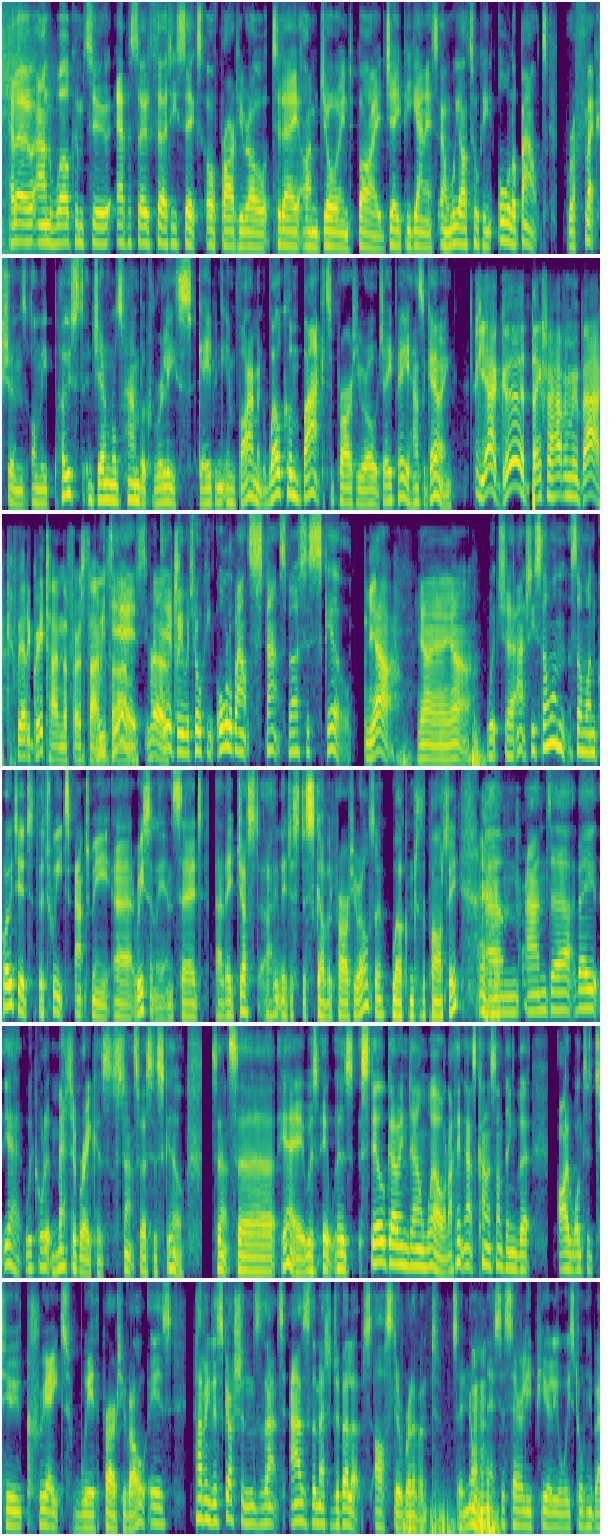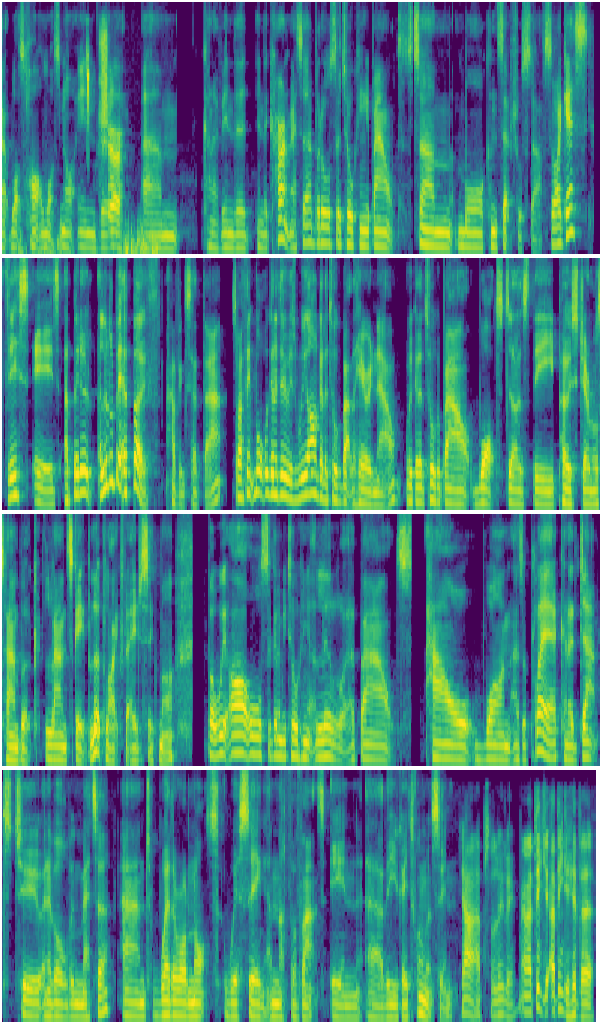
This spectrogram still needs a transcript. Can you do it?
Hello and welcome to episode 36 of Priority Roll. Today I'm joined by JP Gannis and we are talking all about reflections on the post General's Handbook release gaming environment. Welcome back to Priority Roll, JP. How's it going? Yeah, good. Thanks for having me back. We had a great time the first time. We so did. We did. We were talking all about stats versus skill. Yeah, yeah, yeah, yeah. Which uh, actually, someone someone quoted the tweet at me uh, recently and said uh, they just, I think they just discovered Priority Roll, so welcome to the party. Um, and uh, they, yeah, we called it Meta Breakers, stats versus skill. So that's uh yeah, it was it was still going down well, and I think that's kind of something that I wanted to create with Priority Roll is having discussions that as the meta develops are still relevant. So not Mhm. necessarily purely always talking about what's hot and what's not in the Sure. um kind of in the in the current meta, but also talking about some more conceptual stuff. So I guess this is a bit of a little bit of both. Having said that, so I think what we're going to do is we are going to talk about the here and now. We're going to talk about what does the post General's Handbook landscape look like for Age of Sigmar, but we are also going to be talking a little about how one as a player can adapt to an evolving meta and whether or not we're seeing enough of that in uh, the UK tournament scene. Yeah, absolutely. And I think I think you hit the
